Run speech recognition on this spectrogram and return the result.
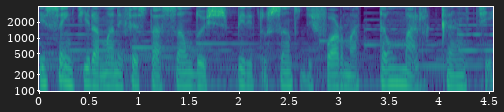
e sentir a manifestação do Espírito Santo de forma tão marcante.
